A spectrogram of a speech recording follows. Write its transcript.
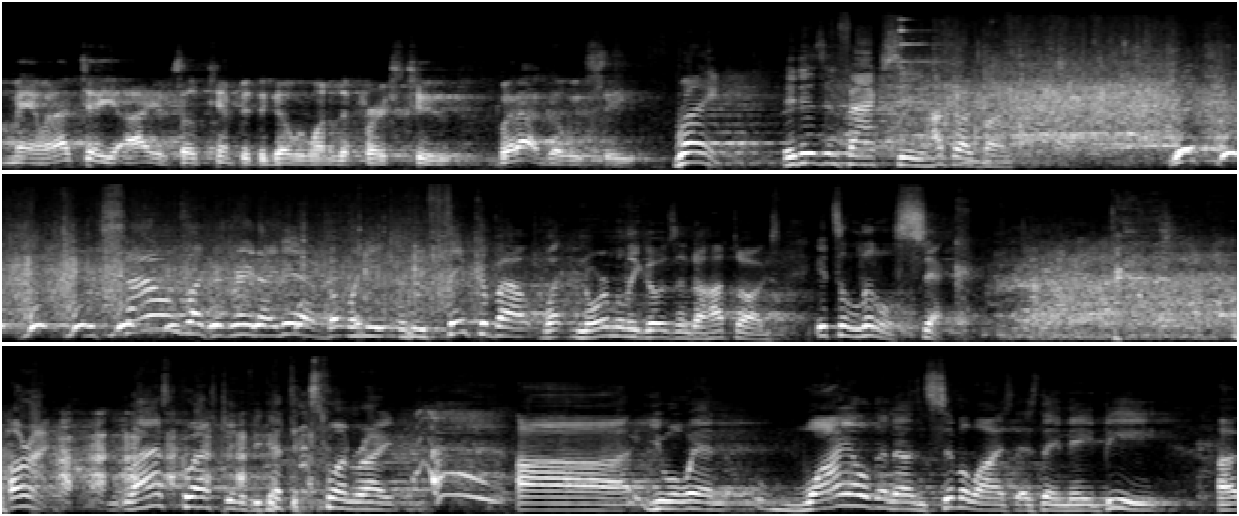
man, when I tell you, I am so tempted to go with one of the first two, but I'll go with C. Right. It is, in fact, C, hot dog buns. Which, which sounds like a great idea, but when you, when you think about what normally goes into hot dogs, it's a little sick. All right. Last question. If you get this one right, uh, you will win. Wild and uncivilized as they may be, uh,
